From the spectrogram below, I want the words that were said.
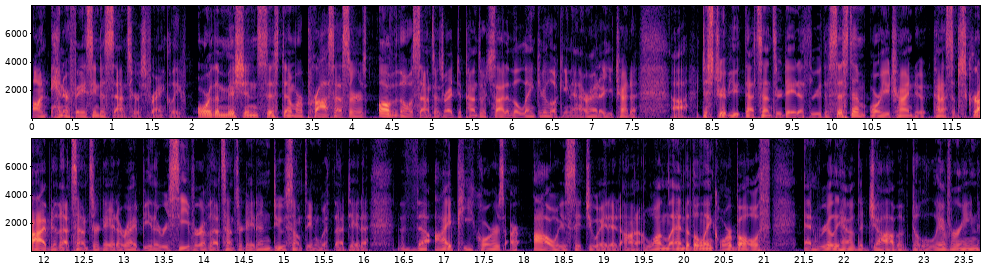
on interfacing to sensors, frankly, or the mission system or processors of those sensors, right? Depends which side of the link you're looking at, right? Are you trying to uh, distribute that sensor data through the system, or are you trying to kind of subscribe to that sensor data, right? Be the receiver of that sensor data and do something with that data. The IP cores are always situated on one end of the link or both and really have the job of delivering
